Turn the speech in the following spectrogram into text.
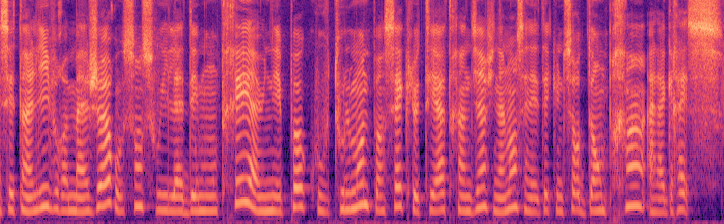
C'est un livre majeur au sens où il a démontré à une époque où tout le monde pensait que le théâtre indien, finalement, ça n'était qu'une sorte d'emprunt à la Grèce.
